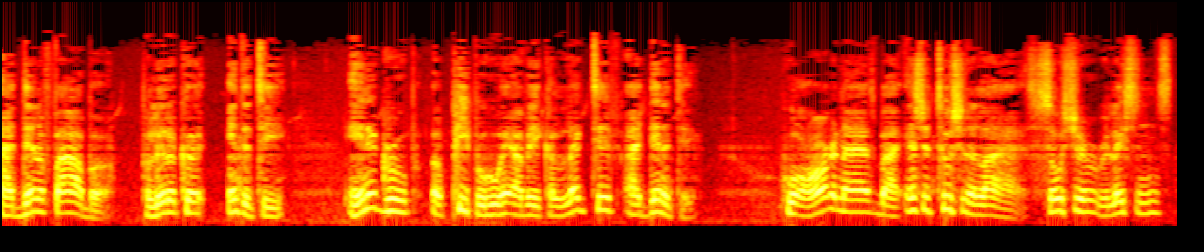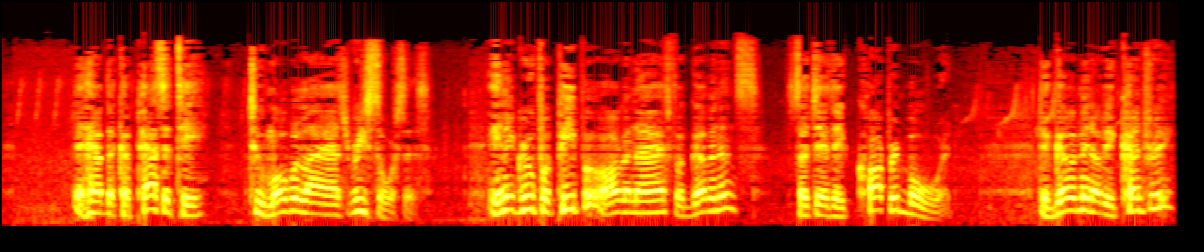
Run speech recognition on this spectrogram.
identifiable political entity any group of people who have a collective identity, who are organized by institutionalized social relations that have the capacity to mobilize resources. Any group of people organized for governance, such as a corporate board, the government of a country,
